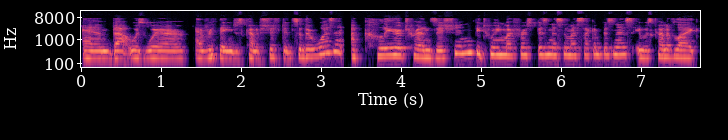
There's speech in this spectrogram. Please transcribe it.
And that was where everything just kind of shifted. So there wasn't a clear transition between my first business and my second business. It was kind of like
